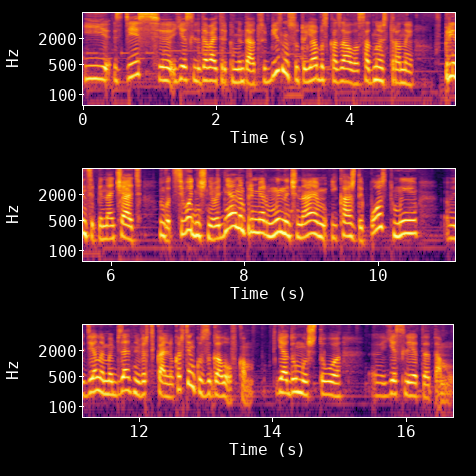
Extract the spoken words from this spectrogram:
И здесь, э, если давать рекомендацию бизнесу, то я бы сказала, с одной стороны, в принципе, начать, ну вот с сегодняшнего дня, например, мы начинаем, и каждый пост мы э, делаем обязательно вертикальную картинку с заголовком. Я думаю, что если это там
